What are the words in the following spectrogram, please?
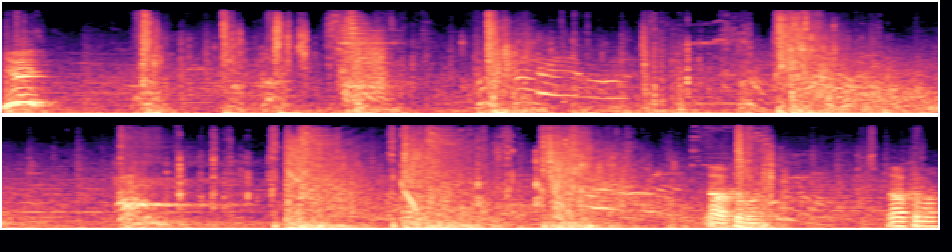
Yeah. Oh, come on. Oh, come on.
